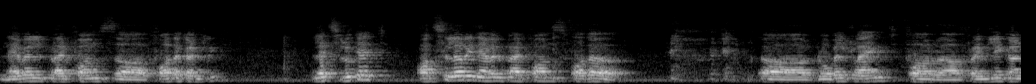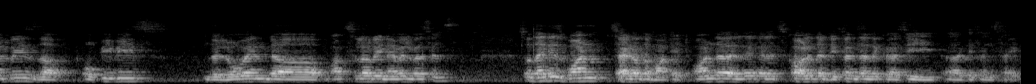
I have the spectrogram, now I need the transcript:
naval platforms uh, for the country. Let's look at auxiliary naval platforms for the uh, global client for uh, friendly countries, uh, OPVs, the low-end auxiliary naval vessels. So that is one side of the market. On the, let's call it the defense and the quasi-defense side.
